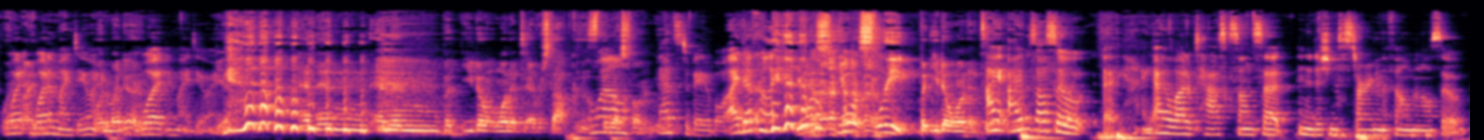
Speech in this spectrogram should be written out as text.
what what am I doing? what am I doing? What am I doing? and then, and then, but you don't want it to ever stop because it's the most fun. that's debatable. I definitely. you want, you want sleep, but you don't want it to. I, I was also I, I had a lot of tasks on set in addition to starring in the film and also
